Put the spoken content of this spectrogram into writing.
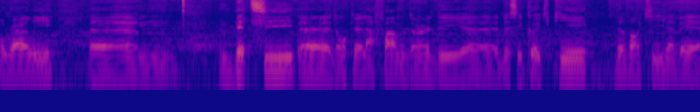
O'Reilly, euh, Betsy, euh, donc la femme d'un des, de ses coéquipiers, devant qui il avait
